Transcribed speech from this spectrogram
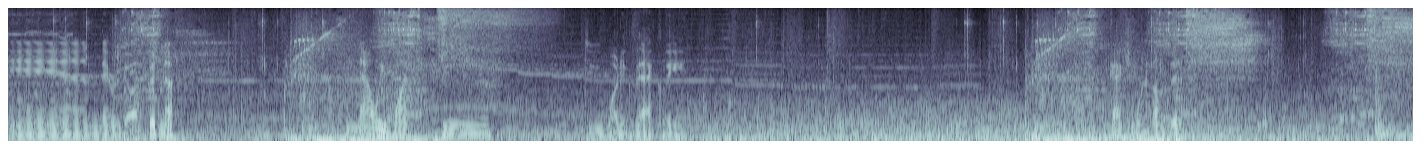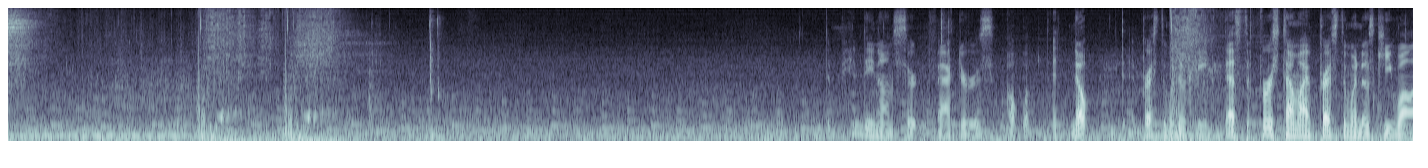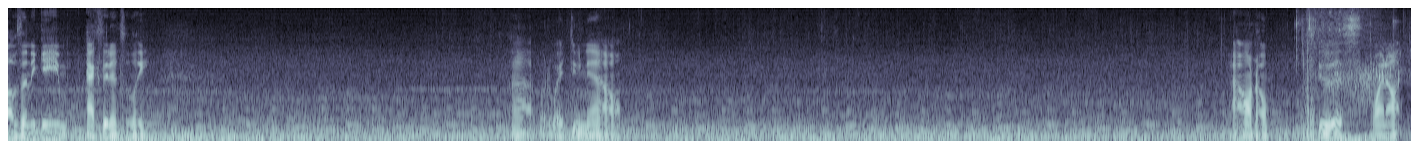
And... there we go, that's good enough. So now we want to... do what exactly? I actually want it on this. Depending on certain factors... Oh, whoop, uh, nope! I pressed the Windows key. That's the first time I pressed the Windows key while I was in a game, accidentally. Uh, what do I do now? I don't know. Let's do this. Why not?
